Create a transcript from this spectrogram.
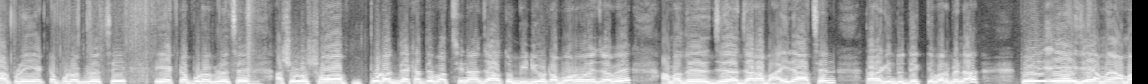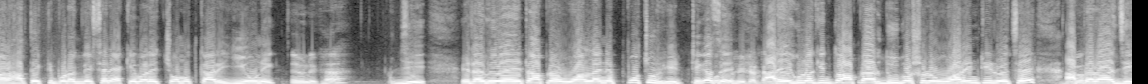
তারপরে এই একটা প্রোডাক্ট রয়েছে এই একটা প্রোডাক্ট রয়েছে। আসলে সব প্রোডাক্ট দেখাতে পাচ্ছি না, যা তো ভিডিওটা বড় হয়ে যাবে। আমাদের যে যারা ভাইরা আছেন, তারা কিন্তু দেখতে পারবে না। তো এই যে আমি আমার হাতে একটি প্রোডাক্ট দেখছেন, একেবারে চমৎকার ইউনিক ইউনিক হ্যাঁ? জি এটা এটা আপনার অনলাইনে প্রচুর হিট ঠিক আছে? আর। এগুলো কিন্তু আপনার দুই বছরের ওয়ারেন্টি রয়েছে। আপনারা জি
